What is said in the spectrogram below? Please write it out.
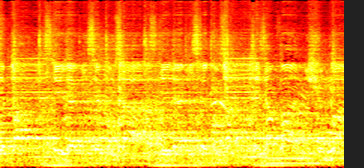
c'est pas parce que la vie c'est comme ça, parce qu'il la vie c'est comme ça. Les enfants, je suis moi.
